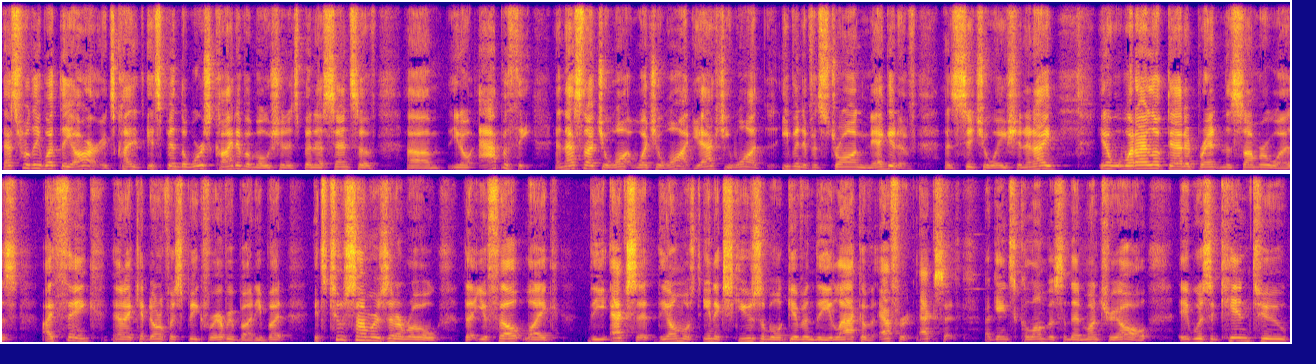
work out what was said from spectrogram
That's really what they are. It's kind of, it's been the worst kind of emotion. It's been a sense of, um, you know, apathy. And that's not you want what you want. You actually want, even if it's strong negative uh, situation. And I, you know, what I looked at at Brent in the summer was, I think, and I don't know if I speak for everybody, but it's two summers in a row that you felt like the exit, the almost inexcusable given the lack of effort exit against Columbus and then Montreal, it was akin to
